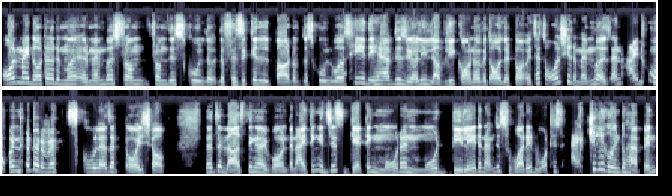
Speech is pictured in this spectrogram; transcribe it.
all my daughter rem- remembers from from this school the, the physical part of the school was hey they have this really lovely corner with all the toys. That's all she remembers. And i don't want her to remember school as a toy shop. That's the last thing i want. And i think it's just getting more and more delayed. And i'm just worried what is actually going to happen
